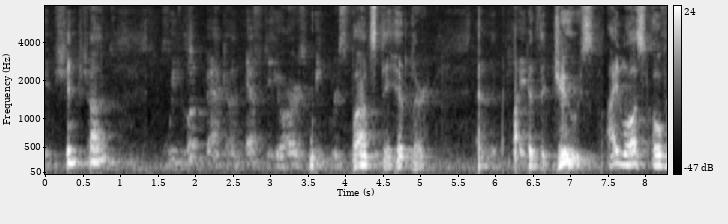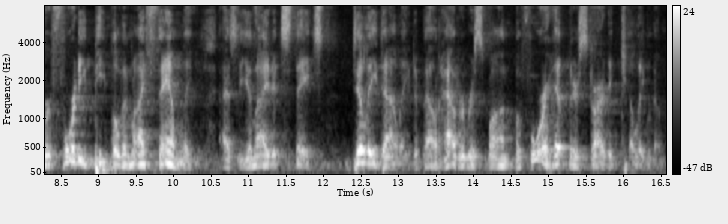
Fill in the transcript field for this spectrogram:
in Xinjiang? We look back on FDR's weak response to Hitler and the plight of the Jews. I lost over 40 people in my family as the United States dilly dallied about how to respond before Hitler started killing them.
